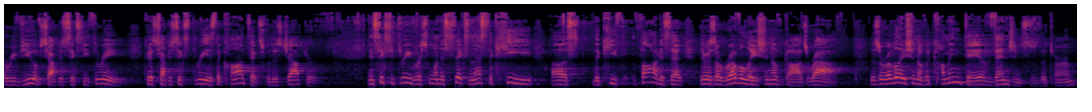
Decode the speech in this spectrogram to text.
a, a review of chapter 63, because chapter 63 is the context for this chapter. In 63, verse 1 to 6, and that's the key, uh, the key thought is that there is a revelation of God's wrath. There's a revelation of a coming day of vengeance, is the term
